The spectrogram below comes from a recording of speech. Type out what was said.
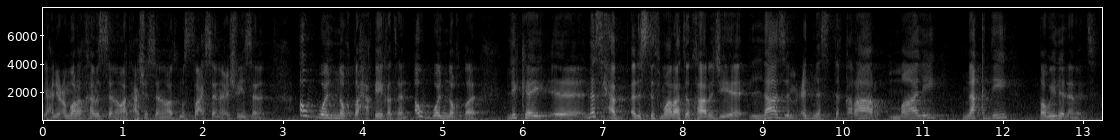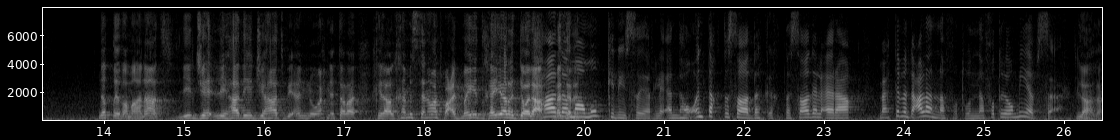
يعني عمرها خمس سنوات عشر سنوات 15 سنة 20 سنة. أول نقطة حقيقة أول نقطة. لكي آه، نسحب الاستثمارات الخارجية لازم عندنا استقرار مالي نقدي طويل الأمد. نعطي ضمانات للجه... لهذه الجهات بأنه إحنا ترى خلال خمس سنوات بعد ما يتغير الدولار هذا مثلا. ما ممكن يصير لأنه أنت اقتصادك اقتصاد العراق معتمد على النفط والنفط يوميه بسعر. لا لا,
